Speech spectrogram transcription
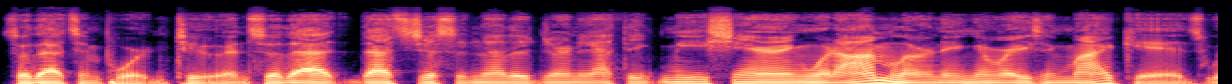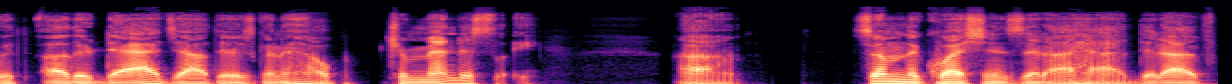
so that's important too. And so that that's just another journey. I think me sharing what I'm learning and raising my kids with other dads out there is going to help tremendously. Uh, some of the questions that I had that I've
